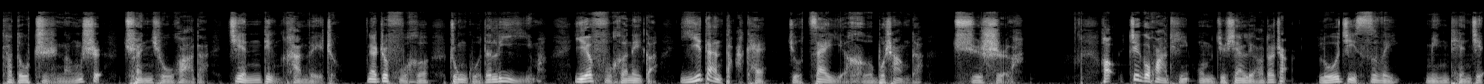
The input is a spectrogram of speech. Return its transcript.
它都只能是全球化的坚定捍卫者。那这符合中国的利益吗？也符合那个一旦打开就再也合不上的趋势了。好，这个话题我们就先聊到这儿。逻辑思维，明天见。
